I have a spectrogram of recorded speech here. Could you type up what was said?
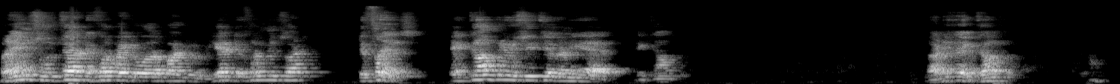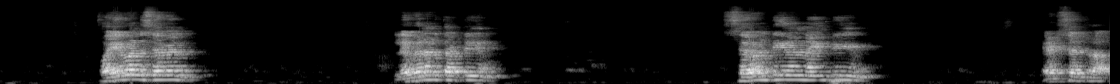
rhymes which are differ by two or part two. Here differ means what? Difference. Example you see children here. Example. That is the example. Five and seven. Eleven and thirteen. Seventeen and nineteen. Etc.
